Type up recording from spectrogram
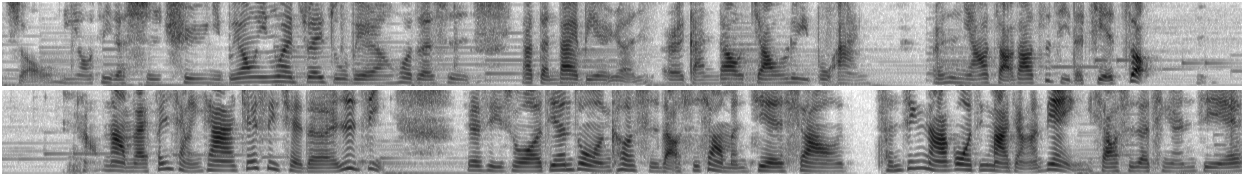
轴，你有自己的时区，你不用因为追逐别人或者是要等待别人而感到焦虑不安，而是你要找到自己的节奏。嗯，好，那我们来分享一下 Jessie 的日记。Jesse 说，今天作文课时，老师向我们介绍。曾经拿过金马奖的电影《消失的情人节》，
